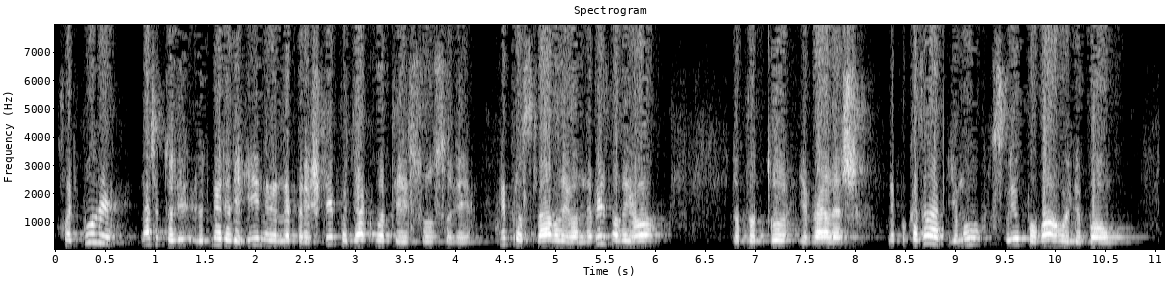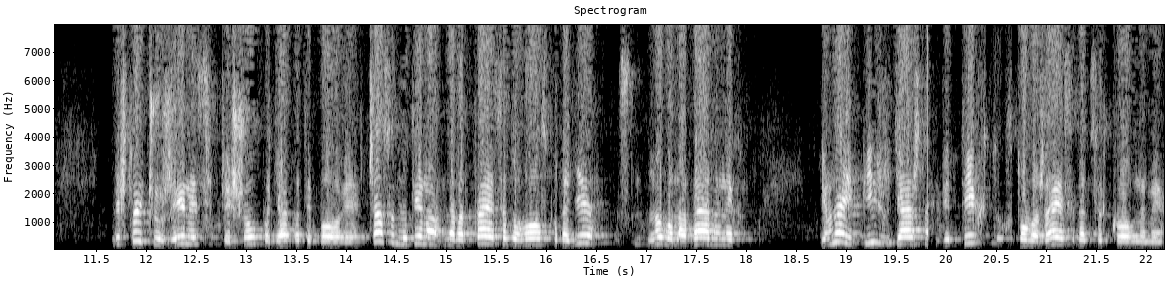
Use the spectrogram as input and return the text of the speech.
хоч були начебто людьми релігійними, не прийшли подякувати Ісусові, не прославили Його, не визнали Його доброту і велич, не показали йому свою повагу і любов. Лиш той чужинець прийшов подякувати Богові. Часом людина навертається до Господа, є новонавернених, і вона і більш вдячна від тих, хто, хто вважає себе церковними.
